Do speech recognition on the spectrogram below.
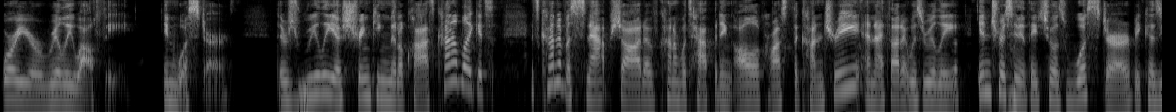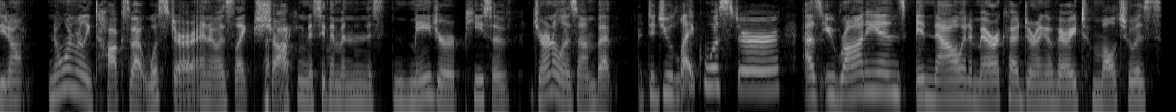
or you're really wealthy in Worcester. There's really a shrinking middle class, kind of like it's it's kind of a snapshot of kind of what's happening all across the country. And I thought it was really interesting that they chose Worcester because you don't no one really talks about Worcester, and it was like shocking to see them in this major piece of journalism. But did you like Worcester as Iranians in now in America during a very tumultuous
